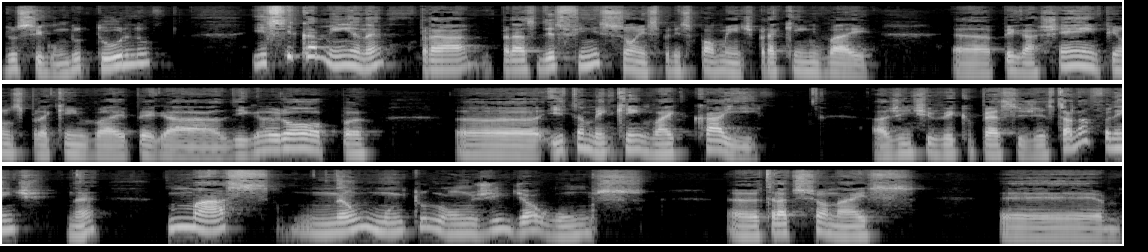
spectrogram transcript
do segundo turno e se caminha, né? Para as definições, principalmente para quem vai pegar Champions, para quem vai pegar Liga Europa uh, e também quem vai cair a gente vê que o PSG está na frente, né? Mas não muito longe de alguns uh, tradicionais uh,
